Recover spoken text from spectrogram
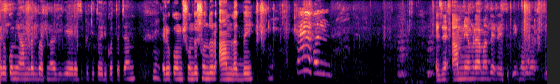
এরকমই আম লাগবে। আপনারা যদি এই রেসিপিটি তৈরি করতে চান এরকম সুন্দর সুন্দর আম লাগবে। হ্যাঁ এই যে আমনে আমরা আমাদের রেসিপি ঘরে যাচ্ছি।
